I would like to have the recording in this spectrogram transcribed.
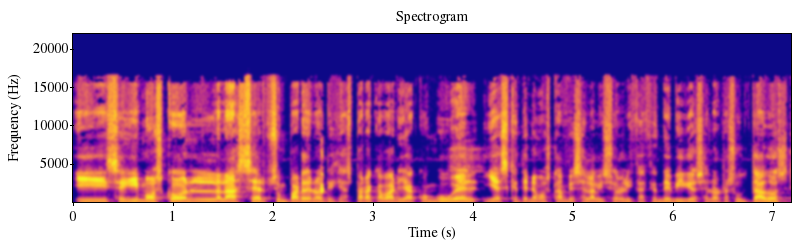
Y seguimos con las SERPs, un par de noticias para acabar ya con Google, y es que tenemos cambios en la visualización de vídeos en los resultados,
